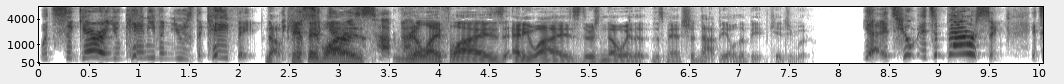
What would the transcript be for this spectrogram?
With Sugiura, you can't even use the kayfabe. No, kayfabe wise, the top guy. real life wise, any wise, there's no way that this man should not be able to beat Keiji Muto. Yeah, it's it's embarrassing. It's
